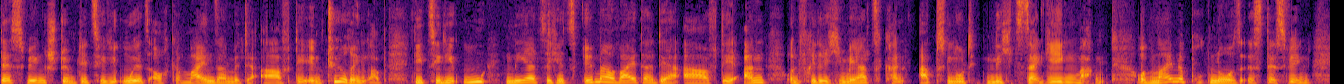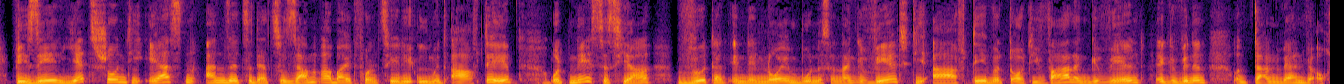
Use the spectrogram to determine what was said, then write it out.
deswegen stimmt die CDU jetzt auch gemeinsam mit der AfD in Thüringen ab. Die CDU nähert sich jetzt immer weiter der AfD an und Friedrich Merz kann absolut nichts dagegen machen. Und meine Prognose ist deswegen, wir sehen jetzt schon die ersten Ansätze der Zusammenarbeit von CDU mit AfD und nächstes Jahr wird dann in den neuen Bundesländern gewählt. Die AfD wird dort die Wahlen gewählen, äh, gewinnen und dann werden wir auch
